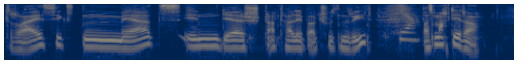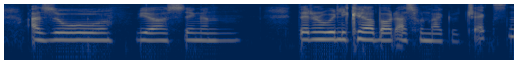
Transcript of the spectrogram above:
30. März in der Stadthalle Bad Schussenried. Ja. Was macht ihr da? Also, wir singen They Don't Really Care About Us von Michael Jackson.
